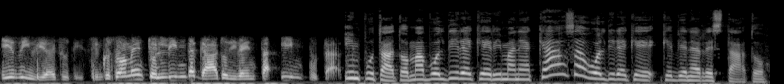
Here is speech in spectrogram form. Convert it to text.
Il rinvio a giudizio. In questo momento l'indagato diventa imputato. Imputato, ma vuol dire che rimane a casa o vuol dire che, che viene arrestato?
